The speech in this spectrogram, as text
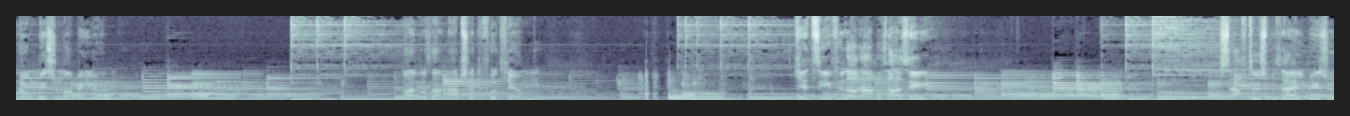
Νομίζουν μ' απειλούν. Μα εγώ θα ανάψω τη φωτιά μου Και έτσι η φλόγα μου θα ζει. Σε αυτούς που θα ελπίζουν.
